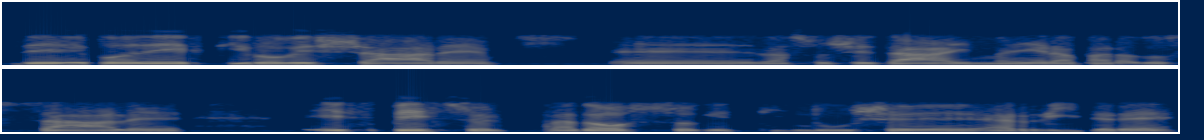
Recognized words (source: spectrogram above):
deve poterti rovesciare eh, la società in maniera paradossale e spesso è il paradosso che ti induce a ridere,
